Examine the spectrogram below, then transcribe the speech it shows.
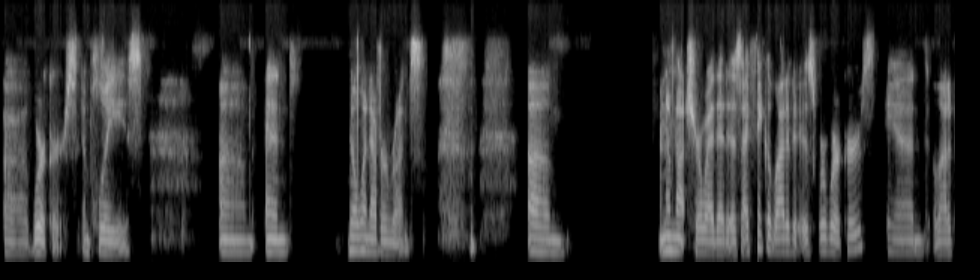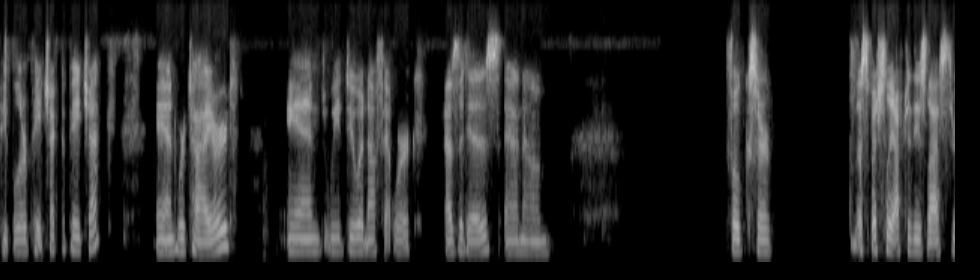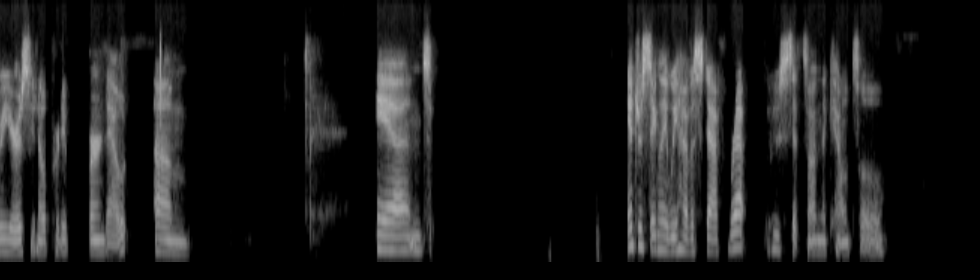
uh, workers, employees. Um, and no one ever runs. um, and I'm not sure why that is. I think a lot of it is we're workers and a lot of people are paycheck to paycheck and we're tired and we do enough at work as it is. And um, folks are, especially after these last three years, you know, pretty burned out. Um, and interestingly, we have a staff rep who sits on the council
